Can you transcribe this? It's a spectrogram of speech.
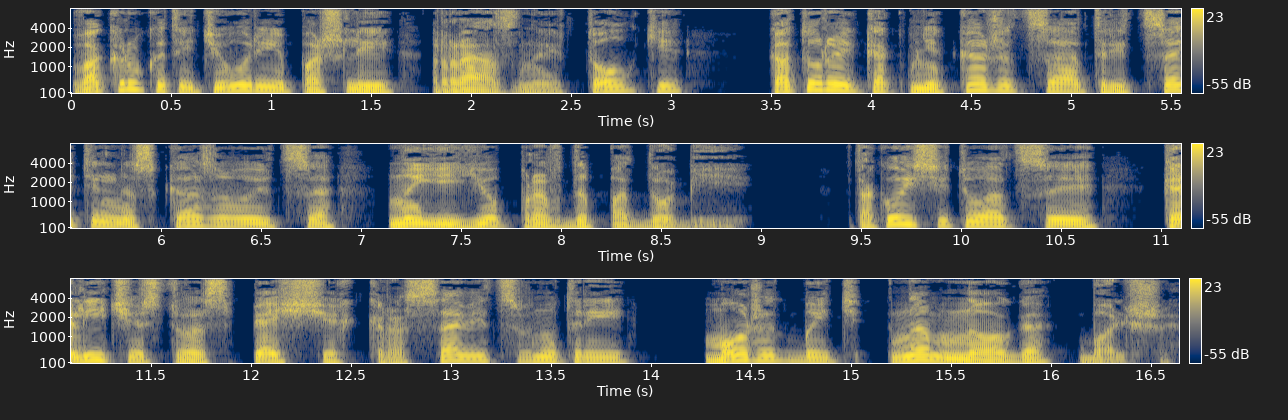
Вокруг этой теории пошли разные толки, которые, как мне кажется, отрицательно сказываются на ее правдоподобии. В такой ситуации количество спящих красавиц внутри может быть намного больше.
